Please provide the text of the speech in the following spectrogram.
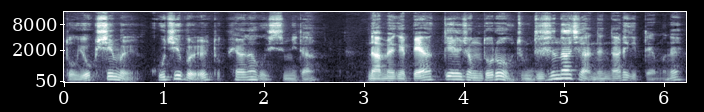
또 욕심을, 고집을 또 표현하고 있습니다. 남에게 빼앗길 정도로 좀 느슨하지 않는 날이기 때문에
